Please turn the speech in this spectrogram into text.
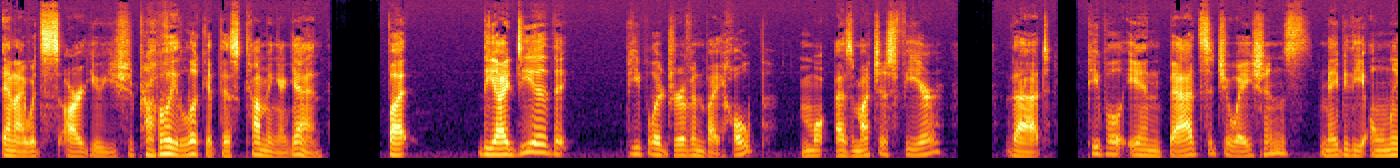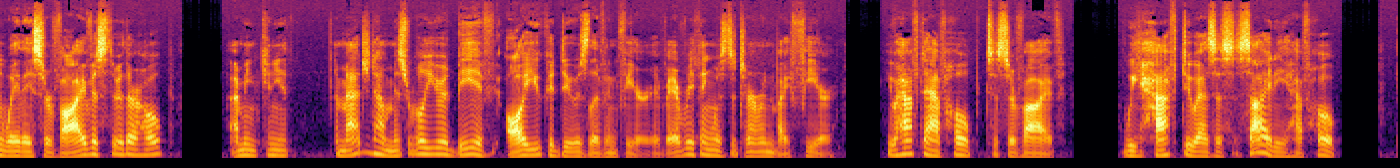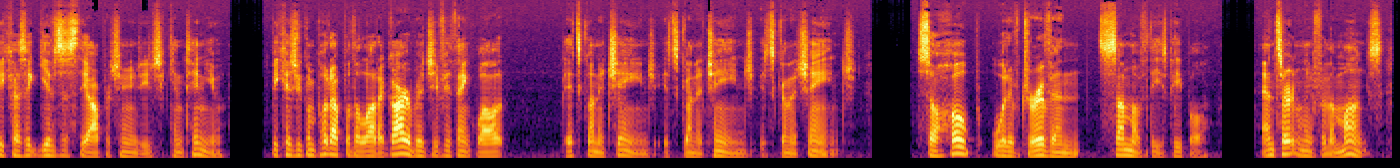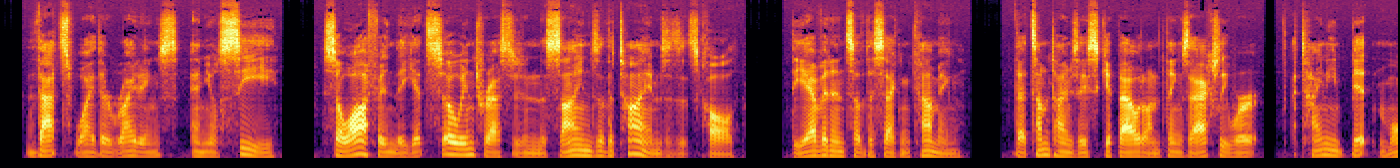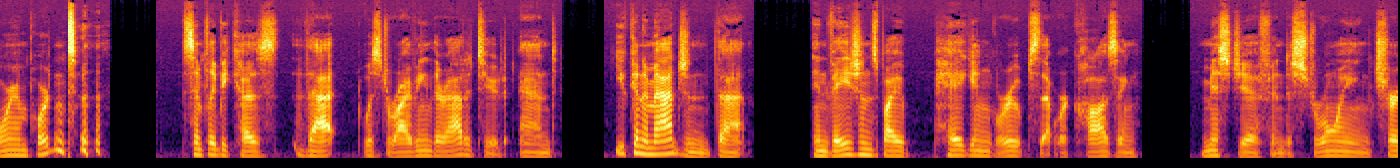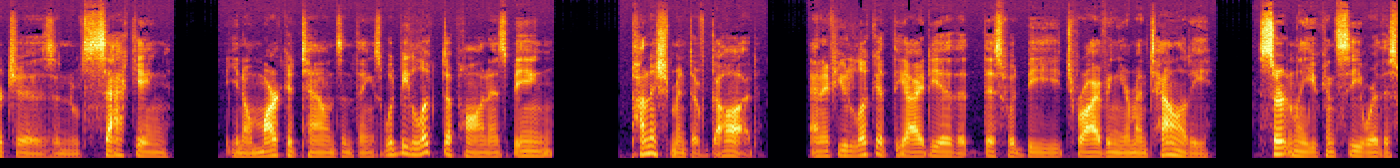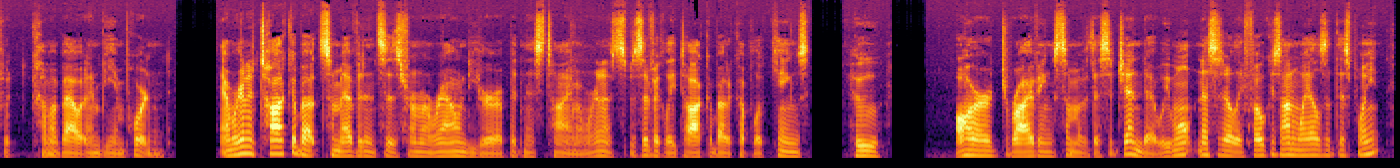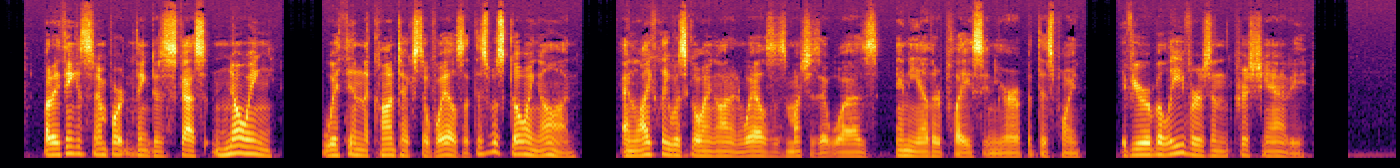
And I would argue you should probably look at this coming again. But the idea that people are driven by hope more, as much as fear, that people in bad situations, maybe the only way they survive is through their hope. I mean, can you imagine how miserable you would be if all you could do is live in fear, if everything was determined by fear? You have to have hope to survive. We have to, as a society, have hope because it gives us the opportunity to continue. Because you can put up with a lot of garbage if you think, well, it's going to change, it's going to change, it's going to change. So hope would have driven some of these people. And certainly for the monks, that's why their writings, and you'll see so often they get so interested in the signs of the times, as it's called, the evidence of the second coming, that sometimes they skip out on things that actually were a tiny bit more important simply because that was driving their attitude. And you can imagine that invasions by pagan groups that were causing mischief and destroying churches and sacking, you know, market towns and things would be looked upon as being punishment of God. And if you look at the idea that this would be driving your mentality, certainly you can see where this would come about and be important. And we're going to talk about some evidences from around Europe in this time. And we're going to specifically talk about a couple of kings who are driving some of this agenda. We won't necessarily focus on Wales at this point, but I think it's an important thing to discuss, knowing within the context of Wales that this was going on and likely was going on in Wales as much as it was any other place in Europe at this point. If you're believers in Christianity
